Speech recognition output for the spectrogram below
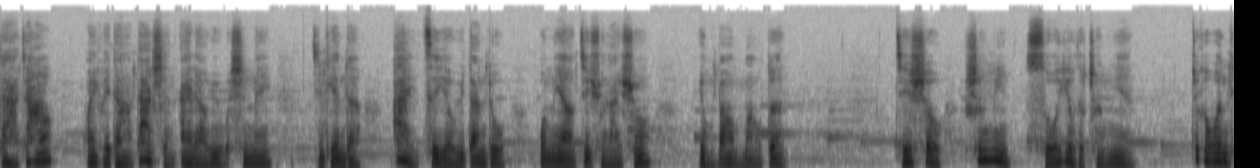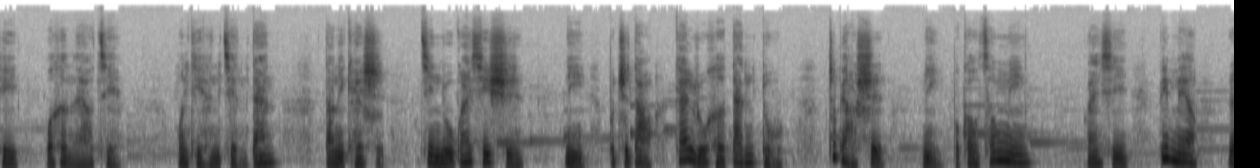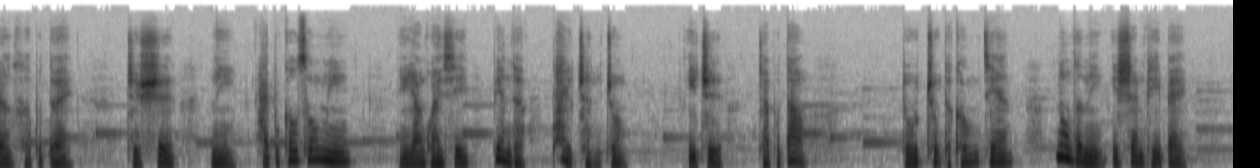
大家好，欢迎回到大婶爱疗愈，我是 May。今天的爱、自由与单独，我们要继续来说拥抱矛盾，接受生命所有的层面。这个问题我很了解，问题很简单。当你开始进入关系时，你不知道该如何单独，这表示你不够聪明。关系。并没有任何不对，只是你还不够聪明。你让关系变得太沉重，以致找不到独处的空间，弄得你一身疲惫。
